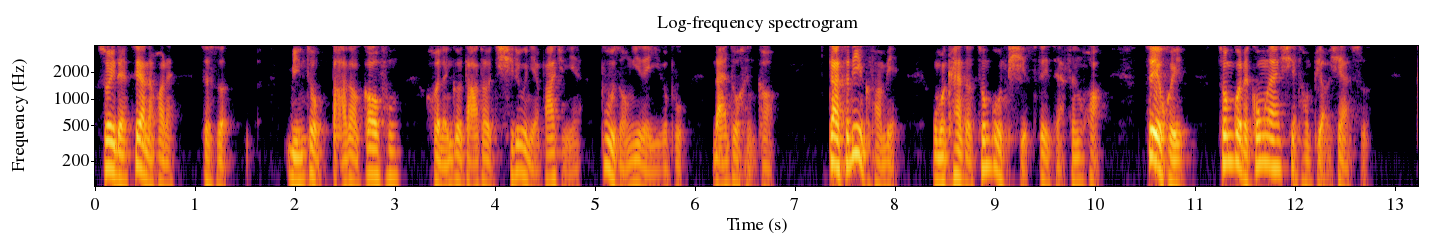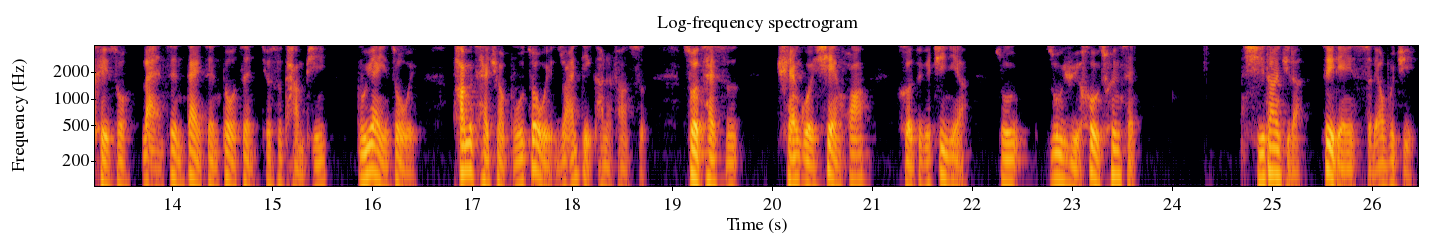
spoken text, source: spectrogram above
所以呢，这样的话呢，这是民众达到高峰和能够达到七六年、八九年不容易的一个步，难度很高。但是另一个方面，我们看到中共体制内在分化，这回中国的公安系统表现是。可以说懒政、怠政、惰政就是躺平，不愿意作为。他们采取了不作为、软抵抗的方式，所以才使全国献花和这个纪念啊，如如雨后春笋。习当局呢，这一点也始料不及。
